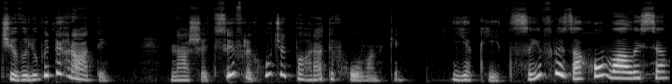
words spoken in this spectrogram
Чи ви любите грати? Наші цифри хочуть пограти в хованки. Які цифри заховалися?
